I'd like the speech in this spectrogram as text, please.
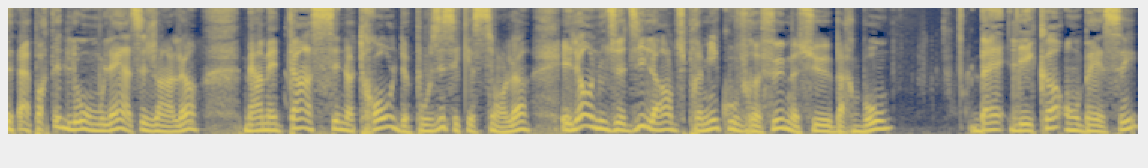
apporter de l'eau au moulin à ces gens-là. Mais en même temps, c'est notre rôle de poser ces questions-là. Et là, on nous a dit lors du premier couvre-feu, Monsieur Barbeau, ben les cas ont baissé.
